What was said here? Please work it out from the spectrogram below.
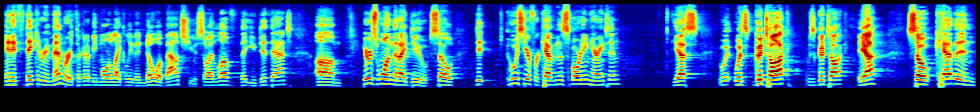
And if they can remember it, they're going to be more likely to know about you. So I love that you did that. Um, here's one that I do. So did, who was here for Kevin this morning, Harrington? Yes. W- was good talk? It was a good talk? Yeah? So Kevin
